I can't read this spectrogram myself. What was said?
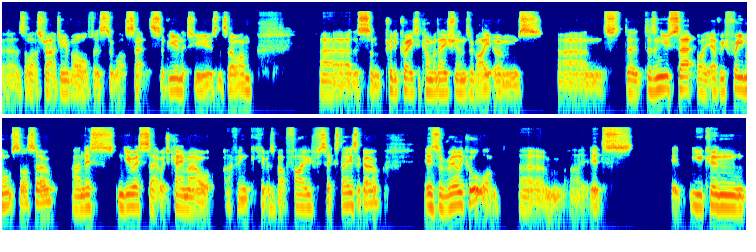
uh, there's a lot of strategy involved as to what sets of units you use and so on. Uh, there's some pretty crazy combinations of items, and the, there's a new set like every three months or so. And this newest set, which came out, I think it was about five six days ago, is a really cool one. Um, it's it, you can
